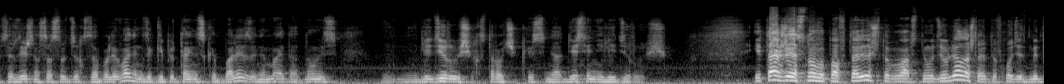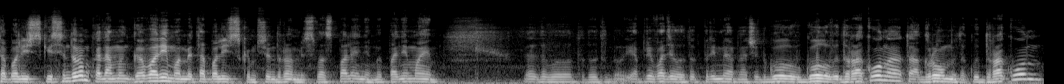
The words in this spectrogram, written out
сердечно-сосудистых заболеваний, где гипертоническая болезнь занимает одну из лидирующих строчек, если не лидирующую. И также я снова повторюсь, чтобы вас не удивляло, что это входит в метаболический синдром. Когда мы говорим о метаболическом синдроме с воспалением, мы понимаем, это вот, вот, я приводил этот пример, значит, голову, головы дракона, это огромный такой дракон,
